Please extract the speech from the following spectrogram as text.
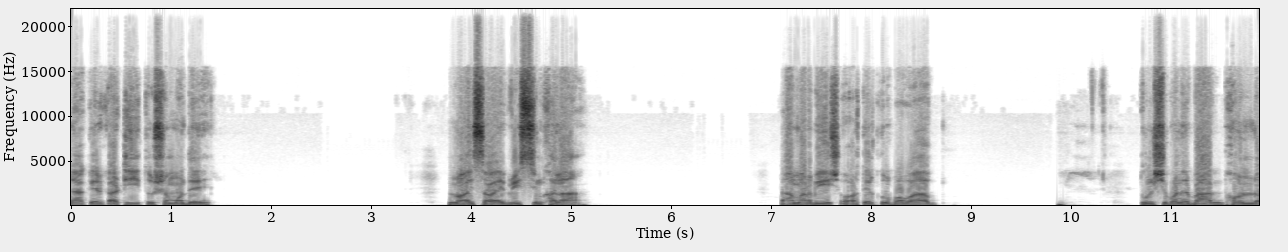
ঝাঁকের কাঠি, তুষামদে। নয় ছয়, বিশৃঙ্খলা। তামার বিষ, অর্থের কুপ্রভাব। তুলসীবনের বাঘ, ভণ্ড।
